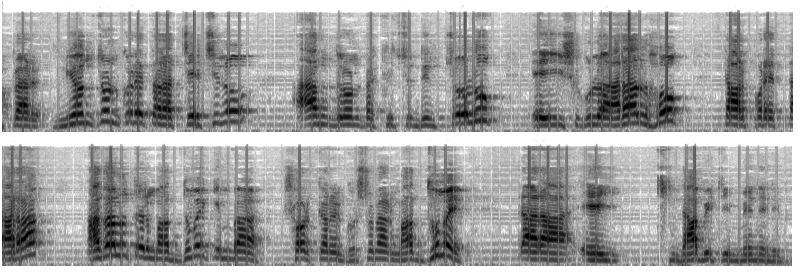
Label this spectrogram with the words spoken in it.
আপনার নিয়ন্ত্রণ করে তারা চেয়েছিল। আন্দোলনটা কিছুদিন চলুক, এই ইস্যুগুলো আড়াল হোক, তারপরে তারা আদালতের মাধ্যমে কিংবা সরকারের ঘোষণার মাধ্যমে তারা এই দাবিটি মেনে নেবে।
